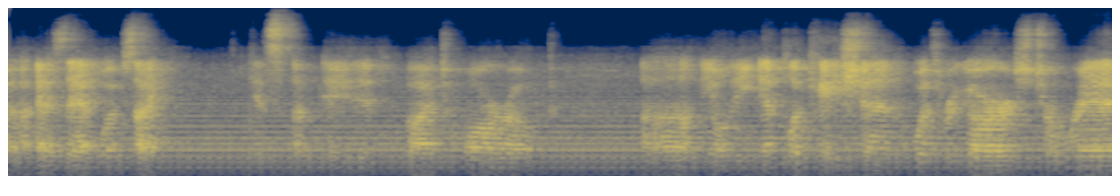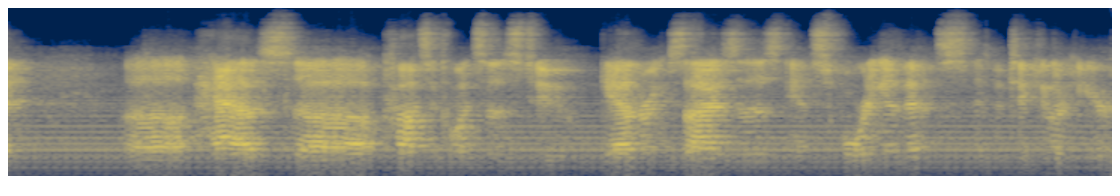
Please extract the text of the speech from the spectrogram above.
uh, as that website gets updated by tomorrow. Uh, You know, the implication with regards to red uh, has uh, consequences to gathering sizes and sporting events in particular here.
